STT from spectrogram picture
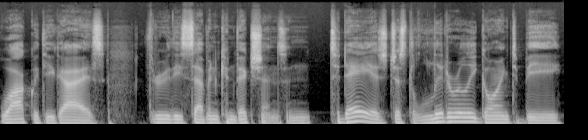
walk with you guys through these seven convictions. And today is just literally going to be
